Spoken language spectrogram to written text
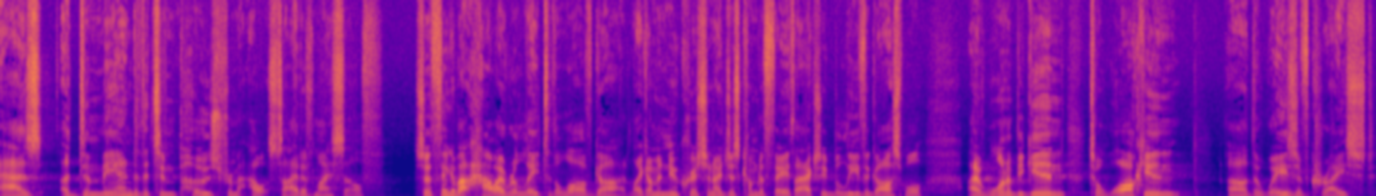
as a demand that's imposed from outside of myself. So think about how I relate to the law of God. Like I'm a new Christian, I just come to faith, I actually believe the gospel. I want to begin to walk in uh, the ways of Christ.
